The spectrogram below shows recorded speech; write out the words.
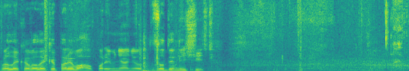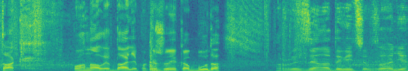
велика-велика перевага в порівнянні з 1,6. Так, погнали далі, покажу, яка буде. Резина, дивіться, взагалі.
